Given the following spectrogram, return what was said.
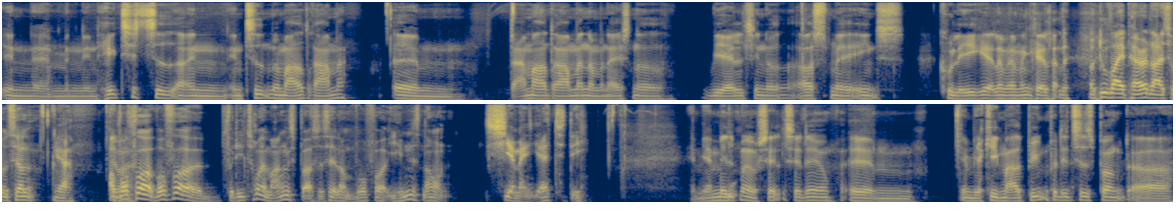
en, øh, men en hektisk tid, og en, en tid med meget drama. Øhm, der er meget drama, når man er i sådan noget reality noget, også med ens kollega, eller hvad man kalder det. Og du var i Paradise Hotel. Ja. Og var- hvorfor, hvorfor, for det tror jeg mange spørger sig selv om, hvorfor i himlens navn siger man ja til det? Jamen, jeg meldte mig jo selv til det jo. Øhm, jamen, jeg gik meget i byen på det tidspunkt, og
